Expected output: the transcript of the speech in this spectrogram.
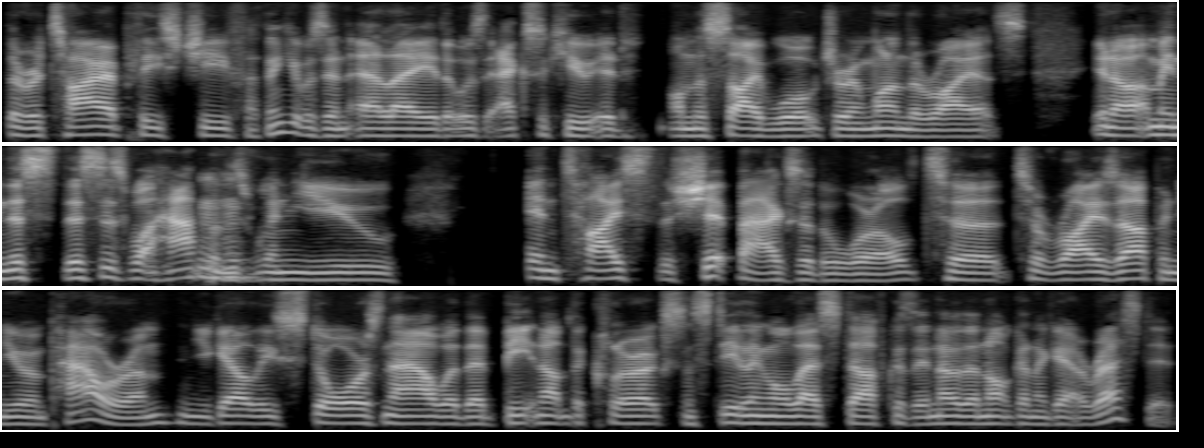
the retired police chief i think it was in la that was executed on the sidewalk during one of the riots. You know i mean this this is what happens mm-hmm. when you entice the shitbags of the world to to rise up and you empower them and you get all these stores now where they're beating up the clerks and stealing all their stuff because they know they're not going to get arrested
